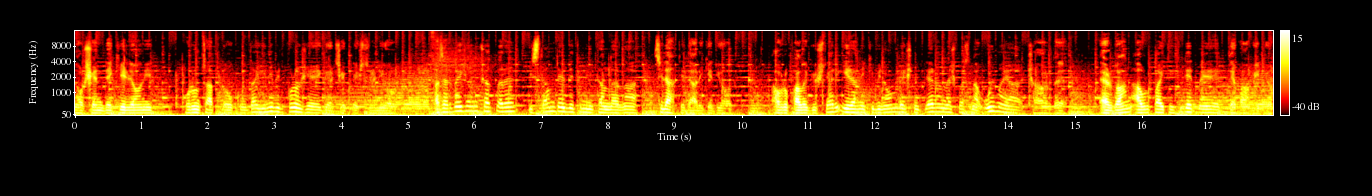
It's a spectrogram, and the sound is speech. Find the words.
Norşen'deki Leonid Horunç adlı okulda yeni bir proje gerçekleştiriliyor. Azerbaycan uçakları İslam Devleti militanlarına silah tedarik ediyor. Avrupalı güçler İran 2015 nükleer anlaşmasına uymaya çağırdı. Erdoğan Avrupa'yı tehdit etmeye devam ediyor.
